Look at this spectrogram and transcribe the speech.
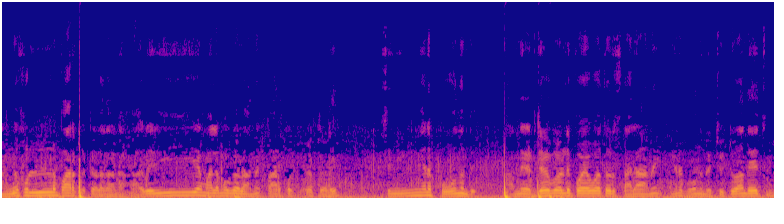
അങ്ങ് ഫുള്ള് പാറക്കെട്ടുകൾ കാണാം അത് വലിയ മലമുകളാണ് പാറക്കെട്ടുകൾ പക്ഷെ ഇങ്ങനെ പോകുന്നുണ്ട്. അന്ന് എഡ്ജ് വേൾഡിൽ പോയ പോലത്തെ ഒരു സ്ഥലമാണ് ഇങ്ങനെ പോകുന്നുണ്ട്. ചുറ്റുപാൻ തേച്ചും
